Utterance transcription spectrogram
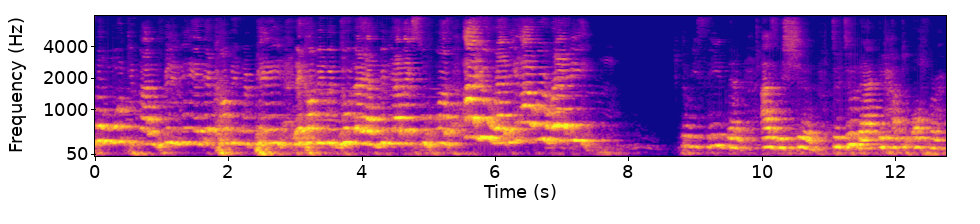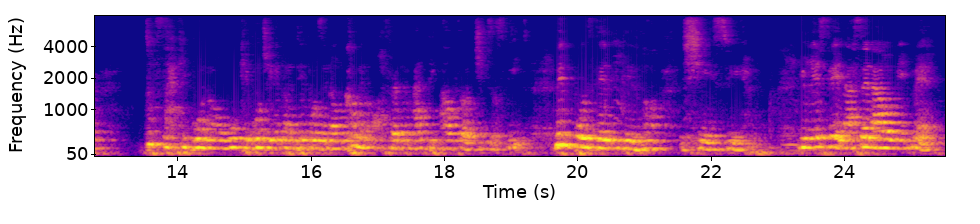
Pou moun ki tal vini, and they coming with pain, they coming with douleur, ya vini avek soufrans. Are you ready? Are we ready? To receive them as we should. To do that, you have to offer Tout sa ki bon nan ou, ki bon Dieu getan depose nan ou, come and at the altar of Jesus' feet. Vin pose li devan Jésus. You may say, se nan ou mit men,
